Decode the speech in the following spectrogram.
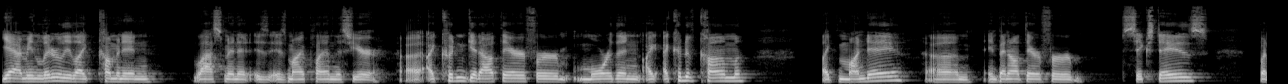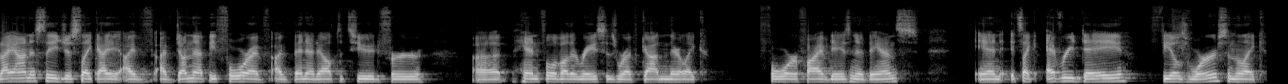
yeah, I mean, literally, like coming in last minute is is my plan this year. Uh, I couldn't get out there for more than I, I could have come like Monday um, and been out there for six days. But I honestly just like I, I've I've done that before. I've I've been at altitude for a handful of other races where I've gotten there like four or five days in advance, and it's like every day feels worse, and then like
